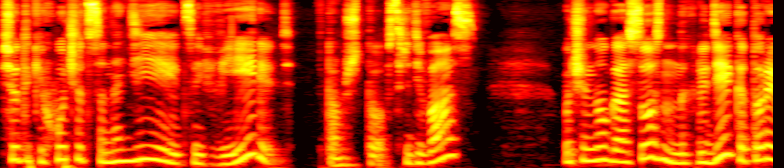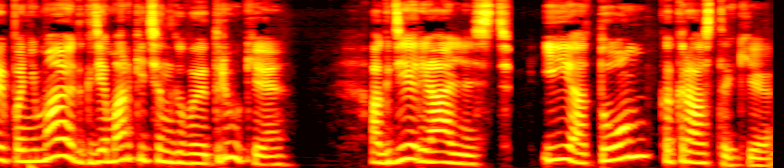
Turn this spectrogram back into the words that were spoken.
все таки хочется надеяться верить в том, что среди вас очень много осознанных людей, которые понимают, где маркетинговые трюки, а где реальность и о том, как раз-таки,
